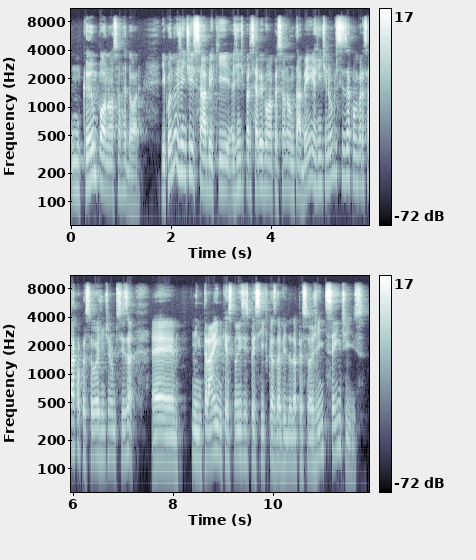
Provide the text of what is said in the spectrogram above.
um campo ao nosso redor. E quando a gente sabe que a gente percebe que uma pessoa não está bem, a gente não precisa conversar com a pessoa, a gente não precisa é, entrar em questões específicas da vida da pessoa, a gente sente isso.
